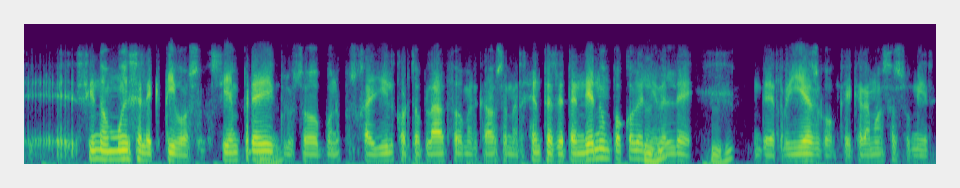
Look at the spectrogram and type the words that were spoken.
eh, siendo muy selectivos siempre, incluso, bueno, pues high corto plazo, mercados emergentes, dependiendo un poco del nivel de, de riesgo que queramos asumir.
